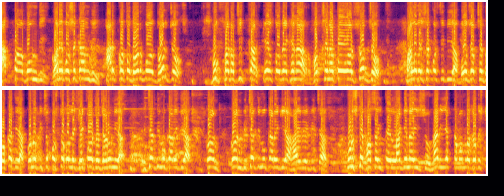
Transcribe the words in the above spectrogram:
হাত পা বন্দি, ঘরে বসে কান্দি, আর কত ধরব ধৈর্য? বুক ফাটা চিৎকার, কেউ তো দেখে না হচ্ছে না তো আর সহ্য। ভালোবাসা করছি বিয়া বউ যাচ্ছে ধোকা দিয়া কোনো কিছু প্রশ্ন করলে খেপে ওঠে জারুনিয়া বিচার দিমু কারে গিয়া? কোন কোন বিচার দিমু কারে গিয়া? হাই রে বিচার। পুরুষকে ফাঁসাইতে লাগে না ইস্যু নারী একটা মামলা যথেষ্ট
